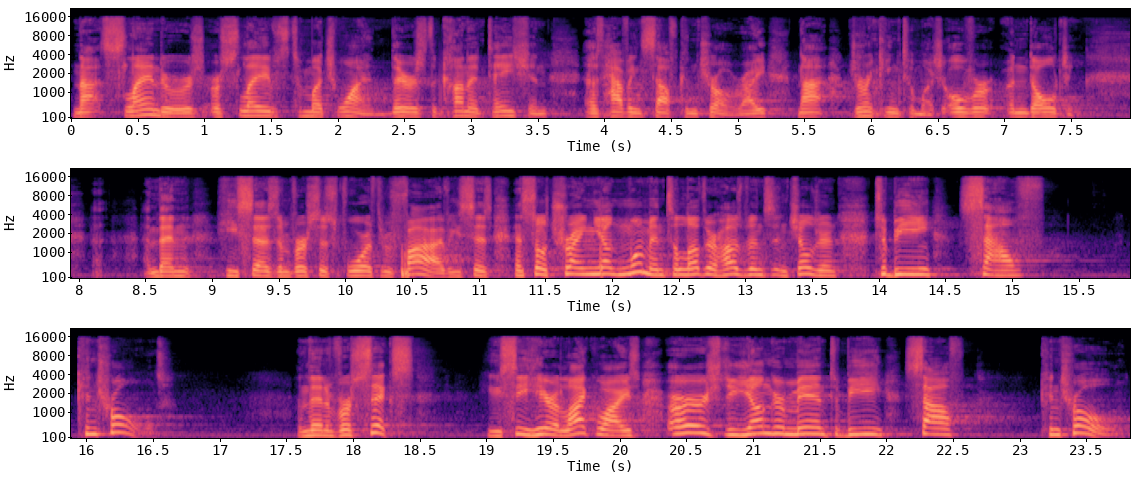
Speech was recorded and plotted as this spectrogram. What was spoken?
not slanderers or slaves to much wine. There's the connotation of having self control, right? Not drinking too much, overindulging. And then he says in verses four through five, he says, And so train young women to love their husbands and children to be self controlled. And then in verse 6, you see here, likewise, urge the younger men to be self controlled.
